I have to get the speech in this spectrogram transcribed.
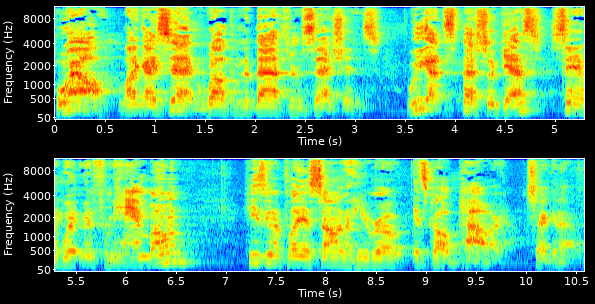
Well, like I said, welcome to bathroom sessions. We got special guest Sam Whitman from Hambone. He's gonna play a song that he wrote. It's called Power. Check it out.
